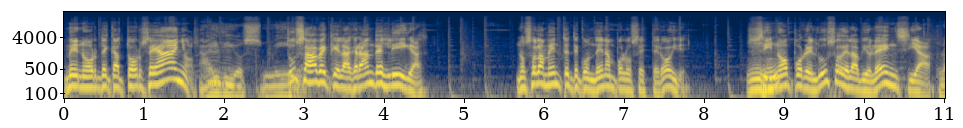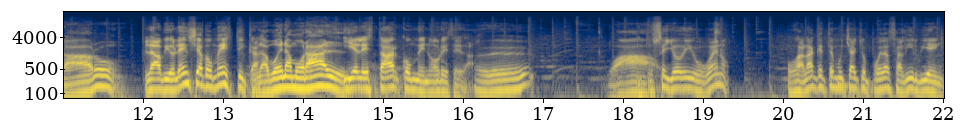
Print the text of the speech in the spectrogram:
menor de 14 años. Ay, Dios mío. Tú sabes que las grandes ligas no solamente te condenan por los esteroides, sino por el uso de la violencia. Claro. La violencia doméstica. La buena moral. Y el estar con menores de edad. Eh. Wow. Entonces yo digo, bueno, ojalá que este muchacho pueda salir bien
